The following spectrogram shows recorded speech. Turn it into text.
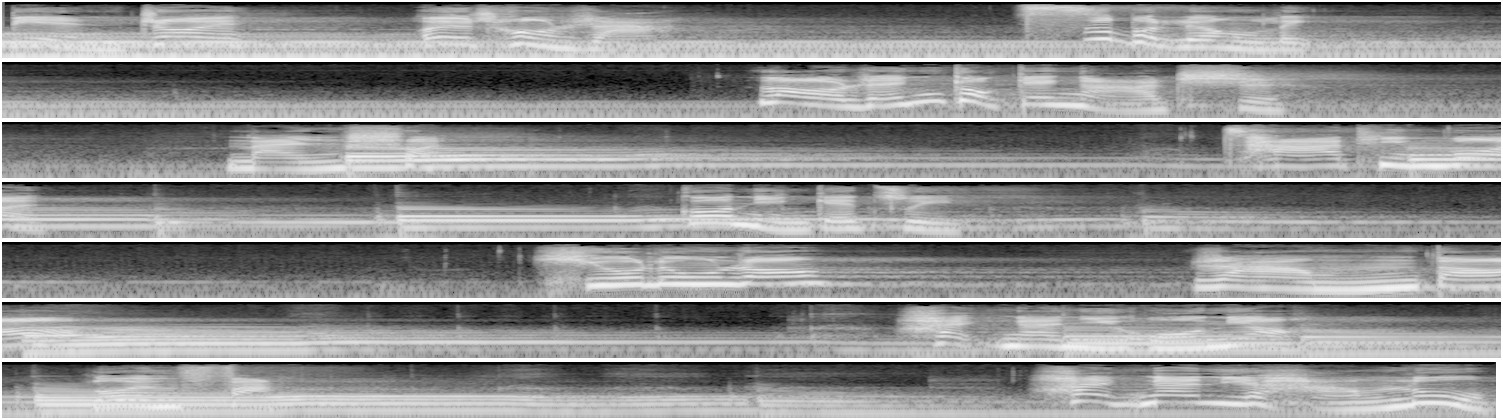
变拽爱闯热，势不两立。老人家给牙齿难刷，茶听完，个人的嘴，喉咙上让唔到，还爱你屙尿乱放，还爱你行路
